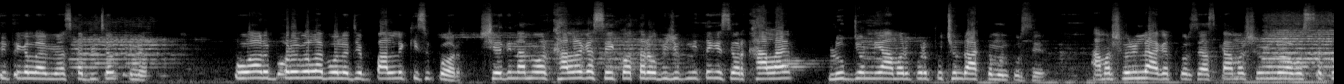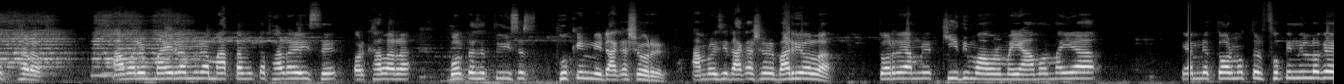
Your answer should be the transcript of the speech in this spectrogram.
দিতে গেলে আমি আজকে বিচার পাই না। ও আর বড় গলায় বলে যে, পারলে কিছু কর। সেদিন আমি ওর খালার কাছে এই কথার অভিযোগ নিতে গেছি। ওর খালায় লোকজন নিয়ে আমার উপরে প্রচণ্ড আক্রমণ করছে। আমার শরীরে আঘাত করছে। আজকে আমার শরীরের অবস্থা খুব খারাপ। আমার মায়েরা মুরা মাথা মুতা ফাড়াইছে ওর খালারা। বলতেছে, তুই এসে ফকির নি ঢাকা শহরের। আমরা হচ্ছে ঢাকা শহরের বাড়িওয়ালা। তোরে আমি কি দিব আমার মাইয়া? আমার মাইয়া এমনি তোর মতো ফকিনের লগে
